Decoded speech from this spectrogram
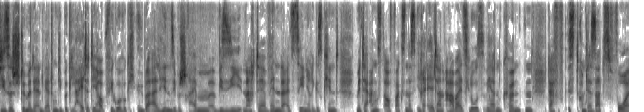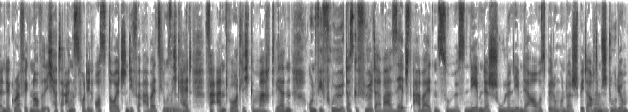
Diese Stimme der Entwertung, die begleitet die Hauptfigur wirklich überall hin. Sie beschreiben, wie sie nach der Wende als zehnjähriges Kind mit der Angst aufwachsen, dass ihre Eltern arbeitslos werden könnten. Da ist, kommt der Satz vor in der Graphic Novel, ich hatte Angst vor den Ostdeutschen, die für Arbeitslosigkeit mhm. verantwortlich gemacht werden. Und wie früh das Gefühl da war, selbst arbeiten zu müssen. Neben der Schule, neben der Ausbildung und später auch mhm. dem Studium,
